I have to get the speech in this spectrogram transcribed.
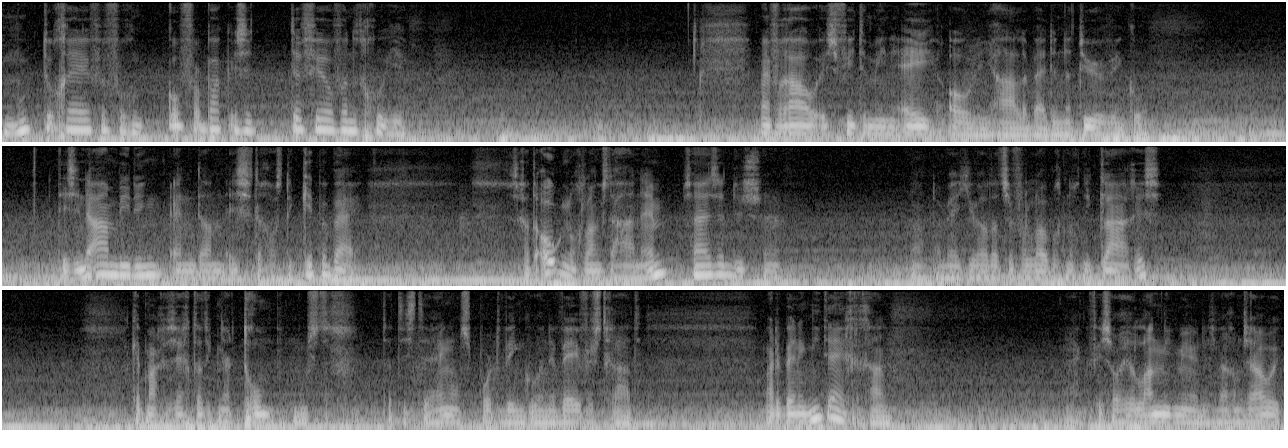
moet toegeven, voor een kofferbak is het te veel van het goede. Mijn vrouw is vitamine E-olie halen bij de natuurwinkel. Het is in de aanbieding en dan is ze er als de kippen bij. Ze gaat ook nog langs de H&M, zei ze, dus eh, nou, dan weet je wel dat ze voorlopig nog niet klaar is. Ik heb maar gezegd dat ik naar Tromp moest. Dat is de hengelsportwinkel in de Weverstraat. Maar daar ben ik niet heen gegaan. Ik vis al heel lang niet meer, dus waarom zou ik?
